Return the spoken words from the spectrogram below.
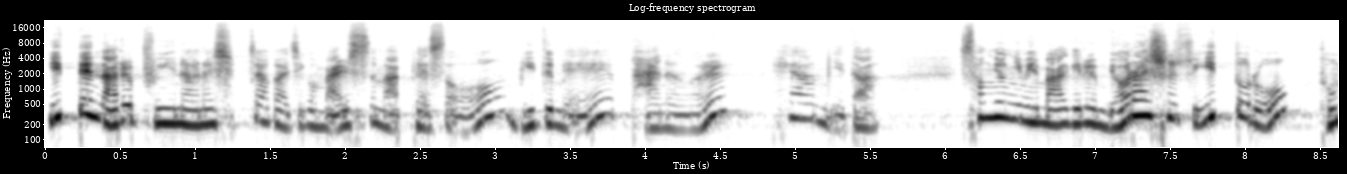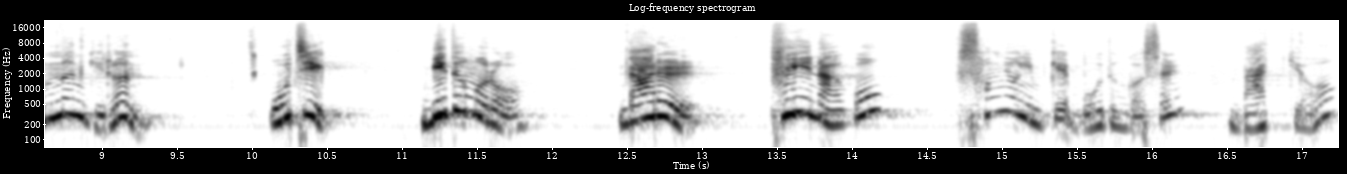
이때 나를 부인하는 십자가 지금 말씀 앞에서 믿음의 반응을 해야 합니다. 성령님이 마귀를 멸하실 수 있도록 돕는 길은 오직 믿음으로 나를 부인하고 성령님께 모든 것을 맡겨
